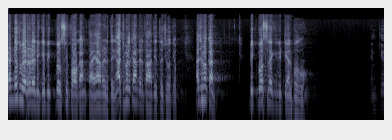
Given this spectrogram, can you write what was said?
രണ്ടുമൂന്ന് പേരോട് എനിക്ക് ബിഗ് ബോസിൽ പോകാൻ തയ്യാറെടുത്ത് അജ്മൽ ഖാന്റെ അടുത്ത് ആദ്യത്തെ ചോദ്യം. അജ്മൽ ഖാൻ ബിഗ് ബോസിലേക്ക് കിട്ടിയാൽ പോകുമോ? എനിക്ക്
